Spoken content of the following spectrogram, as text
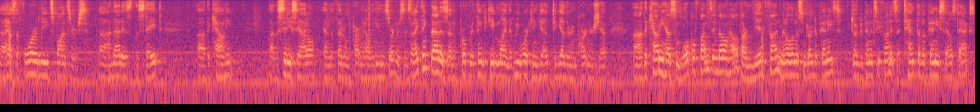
uh, has the four lead sponsors, uh, and that is the state, uh, the county, uh, the city of Seattle, and the federal Department of Health and Human Services. And I think that is an appropriate thing to keep in mind, that we work in get- together in partnership. Uh, The county has some local funds in mental health, our MIDD fund, Mental Illness and Drug Dependency, Drug Dependency Fund, it's a tenth of a penny sales tax.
